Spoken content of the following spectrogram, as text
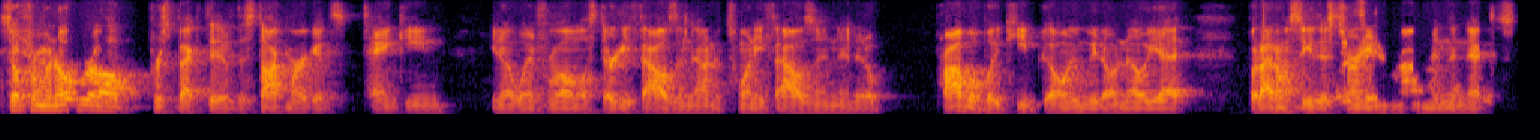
So from an overall perspective, the stock market's tanking. You know, went from almost thirty thousand down to twenty thousand, and it'll probably keep going. We don't know yet, but I don't see this What's turning it- around in the next.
